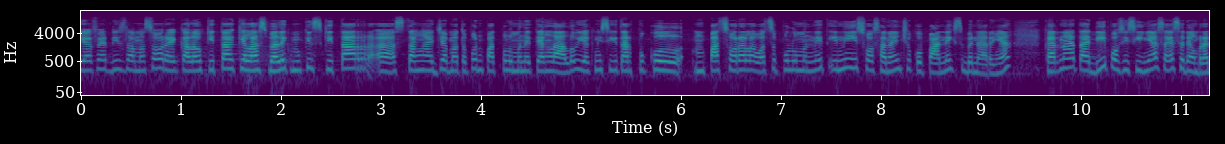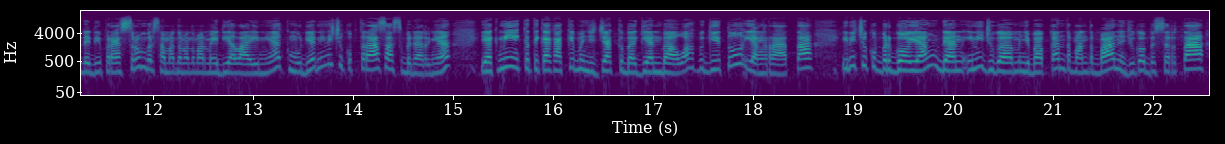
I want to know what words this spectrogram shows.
ya ferdi selamat sore. Kalau kita kilas balik mungkin sekitar setengah jam ataupun empat puluh menit yang lalu yakni sekitar pukul empat sore lewat sepuluh menit ini suasananya cukup panik sebenarnya. Karena tadi posisinya saya sedang berada di press room bersama teman teman media lainnya. Kemudian ini cukup terasa sebenarnya yakni ketika kaki menjejak ke bagian bawah begitu yang rata ini cukup bergoyang dan ini juga menyebabkan teman teman dan juga beserta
